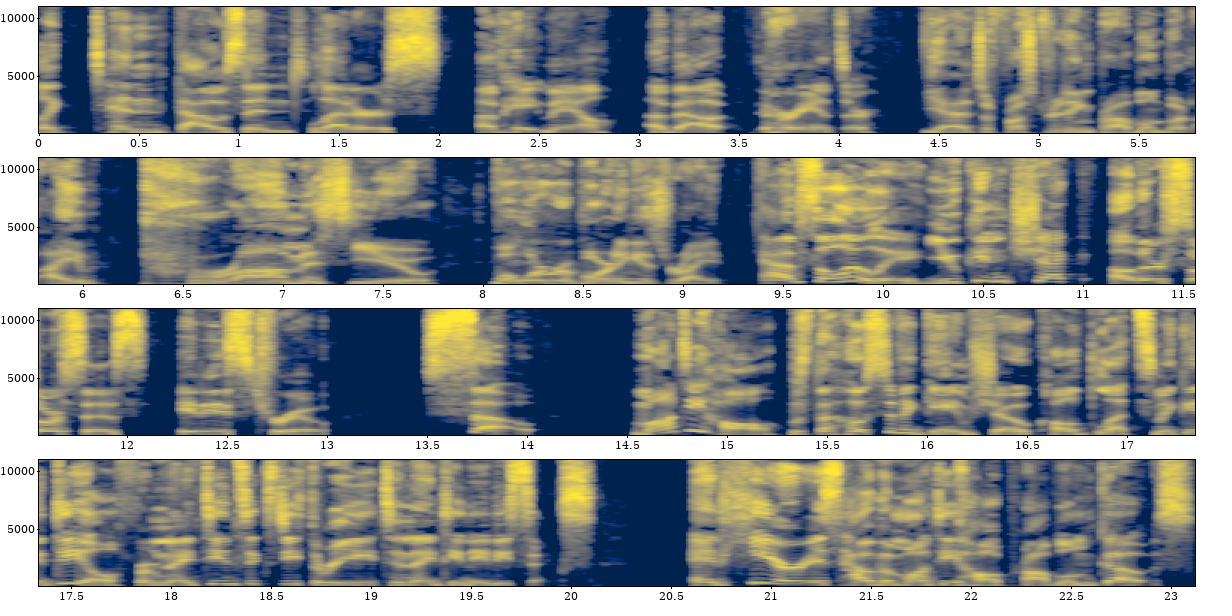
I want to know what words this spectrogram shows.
like 10,000 letters of hate mail about her answer. Yeah, it's a frustrating problem, but I promise you, what we're reporting is right. Absolutely. You can check other sources. It is true. So, Monty Hall was the host of a game show called Let's Make a Deal from 1963 to 1986. And here is how the Monty Hall problem goes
